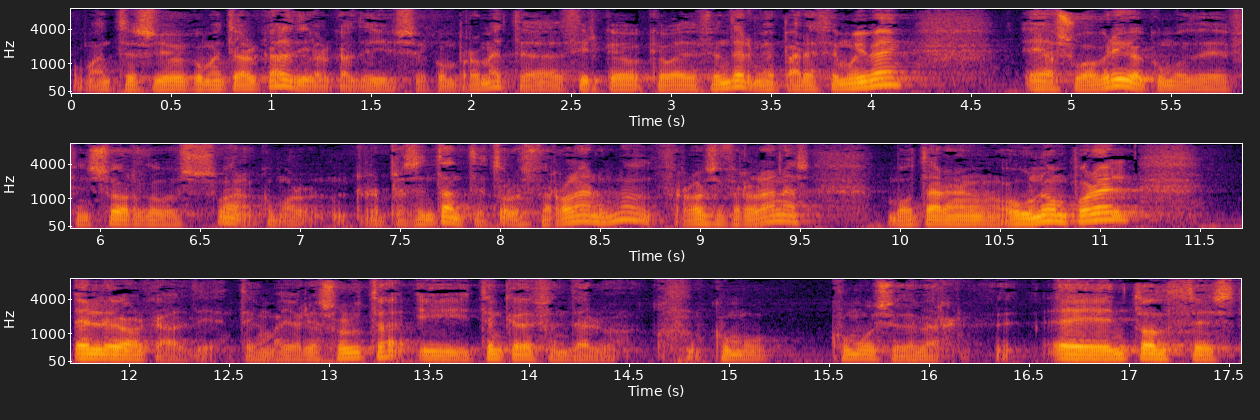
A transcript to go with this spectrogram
Como antes eu comentei ao alcalde, e o alcalde se compromete a decir que, que vai defender, me parece moi ben, é a súa briga como defensor dos, bueno, como representante de todos os ferrolanos, non? ferrolanos e ferrolanas votaran ou non por el, el é o alcalde, ten maioría absoluta e ten que defendelo como como se deber. E, entonces,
